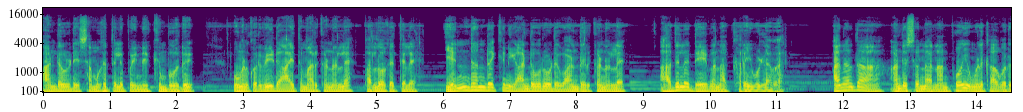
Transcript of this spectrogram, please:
ஆண்டவருடைய சமூகத்தில் போய் நிற்கும்போது உங்களுக்கு ஒரு வீடு ஆயத்தமாக இருக்கணும்ல? பரலோகத்தில் என்றென்றைக்கு நீ ஆண்டவரோடு வாழ்ந்து இருக்கணும்ல அதுல தேவன் அக்கறை உள்ளவர். அதனால்தான் ஆண்டு சொன்னார் நான் போய் உங்களுக்காக ஒரு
